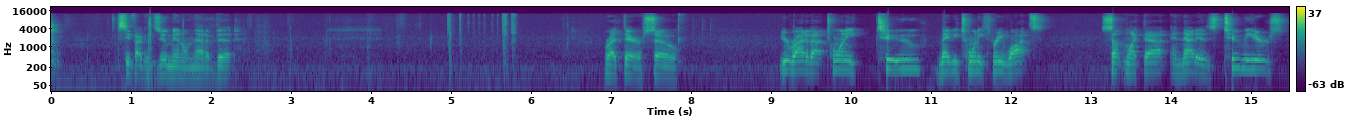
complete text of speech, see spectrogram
Let's see if I can zoom in on that a bit. Right there, so you're right about 22, maybe 23 watts, something like that. And that is 2 meters,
